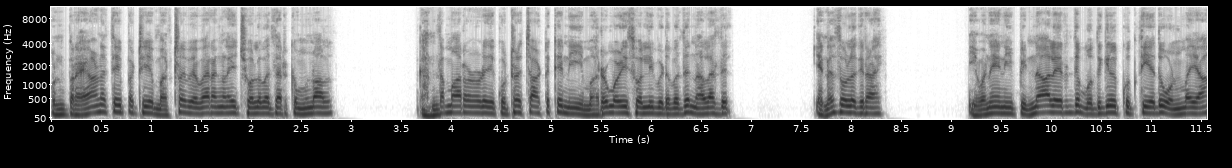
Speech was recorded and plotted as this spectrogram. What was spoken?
உன் பிரயாணத்தை பற்றிய மற்ற விவரங்களை சொல்வதற்கு முன்னால் கந்தமாறனுடைய குற்றச்சாட்டுக்கு நீ மறுமொழி சொல்லிவிடுவது நல்லது. என்ன சொல்லுகிறாய்? இவனை நீ பின்னாலிருந்து முதுகில் குத்தியது உண்மையா?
